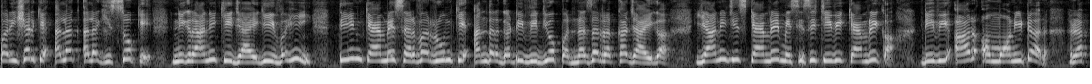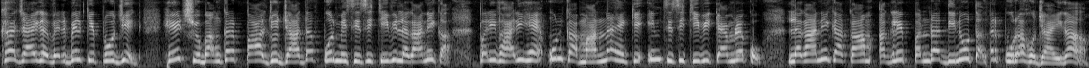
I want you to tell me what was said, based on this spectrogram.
परिसर के अलग अलग हिस्सों के निगरानी की जाएगी। वहीं तीन कैमरे सर्वर रूम के अंदर गतिविधियों पर नज़र रखा जाएगा। यानी जिस कैमरे में सीसीटीवी कैमरे का डीवीआर और मॉनिटर रखा जाएगा, वेरबेल के प्रोजेक्ट हेड शुभंकर पाल, जो जादवपुर में सीसीटीवी लगाने का परिभारी है, उनका मानना है कि इन सीसीटीवी कैमरे को लगाने का काम अगले पंद्रह दिनों तक पूरा हो जाएगा।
